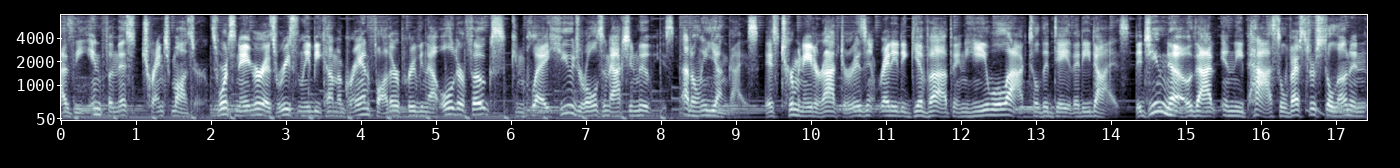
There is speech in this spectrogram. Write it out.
as the infamous Trench Mauser. Schwarzenegger has recently become a grandfather, proving that older folks can play huge roles in action movies, not only young guys. This Terminator actor isn't ready to give up and he will act till the day that he dies. Did you know that in the past, Sylvester Stallone and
